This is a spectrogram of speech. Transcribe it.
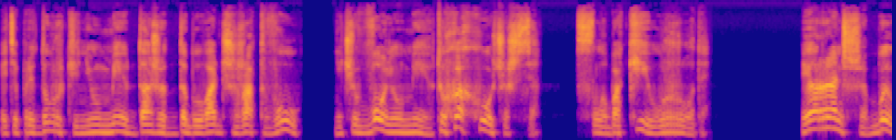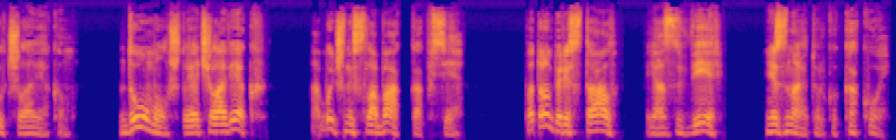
Эти придурки не умеют даже добывать жратву, ничего не умеют, ухохочешься. Слабаки, уроды. Я раньше был человеком. Думал, что я человек, обычный слабак, как все. Потом перестал, я зверь, не знаю только какой.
